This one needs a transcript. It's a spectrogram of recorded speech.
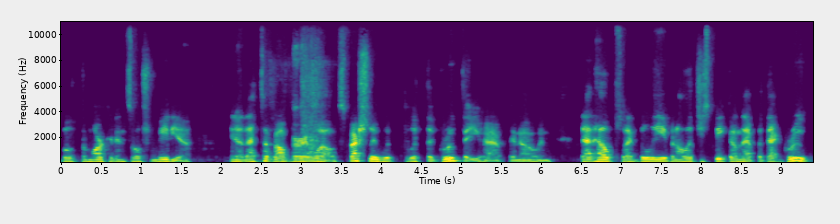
both the market and social media, you know, that took off very well, especially with with the group that you have, you know, and that helps, I believe. And I'll let you speak on that. But that group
